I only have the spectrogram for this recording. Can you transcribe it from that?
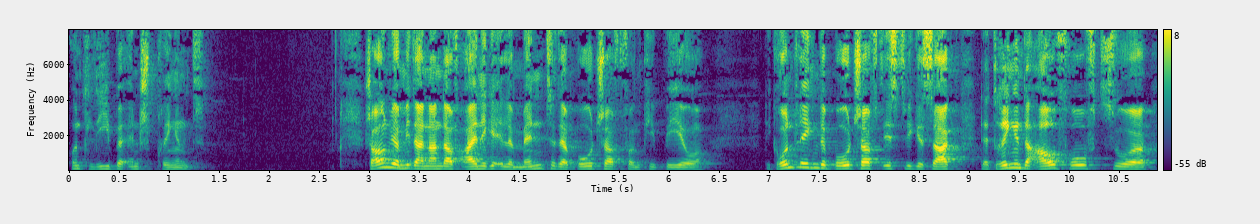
und Liebe entspringend. Schauen wir miteinander auf einige Elemente der Botschaft von Kibeo. Die grundlegende Botschaft ist, wie gesagt, der dringende Aufruf zur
